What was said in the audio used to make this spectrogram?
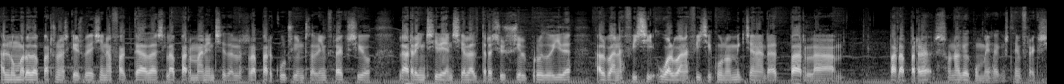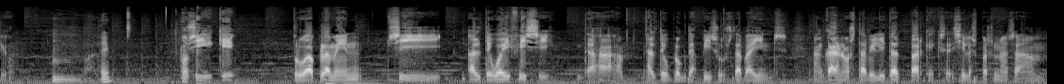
el número de persones que es vegin afectades, la permanència de les repercussions de la infracció, la reincidència, l'alteració social produïda, el benefici o el benefici econòmic generat per la, per la persona que comès aquesta infracció. Mm, vale. O sigui que probablement si el teu edifici, de, el teu bloc de pisos, de veïns, encara no està habilitat perquè accedeixi les persones amb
